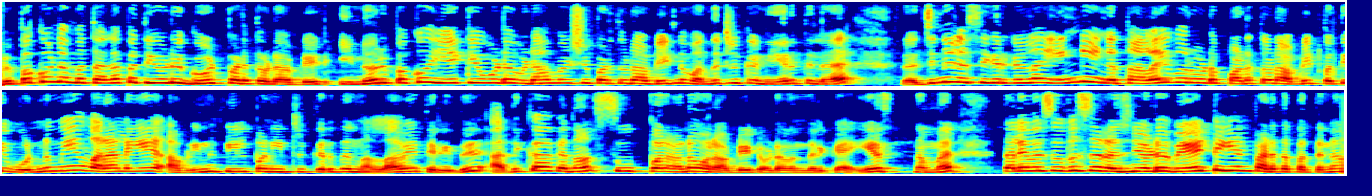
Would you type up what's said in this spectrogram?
ஒரு பக்கம் நம்ம தளபதியோட கோட் படத்தோட அப்டேட் இன்னொரு பக்கம் ஏகேவோட விடாமுயற்சி படத்தோட அப்டேட்னு வந்துட்டு இருக்க நேரத்துல ரஜினி ரசிகர்கள்லாம் எங்க எங்க தலைவரோட படத்தோட அப்டேட் பத்தி ஒண்ணுமே வரலையே அப்படின்னு ஃபீல் பண்ணிட்டு இருக்கிறது நல்லாவே தெரியுது. அதுக்காக தான் சூப்பரான ஒரு அப்டேட்டோட வந்திருக்கேன். எஸ் நம்ம தலைவர் சூப்பர் ஸ்டார் ரஜினியோட வேட்டையன் படத்தை பத்தின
